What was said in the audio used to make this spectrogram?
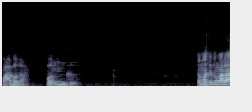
पा बघा पंख. समजते तुम्हाला?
